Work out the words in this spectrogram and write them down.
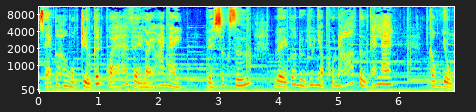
sẽ có hơn một triệu kết quả về loại hoa này, về xuất xứ, về con đường du nhập của nó từ Thái Lan, công dụng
